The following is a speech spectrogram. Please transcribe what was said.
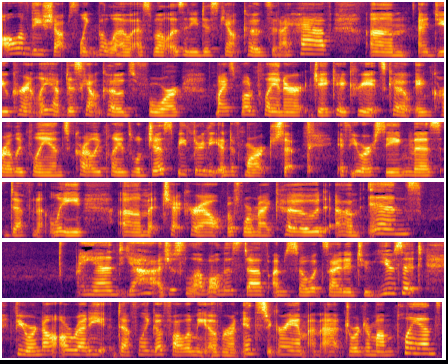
all of these shops linked below as well as any discount codes that I have. Um, I do currently have discount codes for My Spoiled Planner JK Creates Co and Carlea Plans. Carlea Plans will just be through the end of March so if you are seeing this definitely um, check her out before my code um, ends and yeah, I just love all this stuff. I'm so excited to use it. If you are not already, definitely go follow me over on Instagram. I'm at Georgia Mom Plans,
